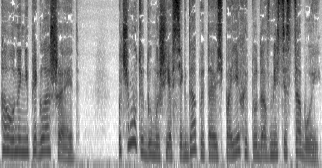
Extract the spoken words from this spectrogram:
«А он и не приглашает. Почему ты думаешь, я всегда пытаюсь поехать туда вместе с тобой?»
